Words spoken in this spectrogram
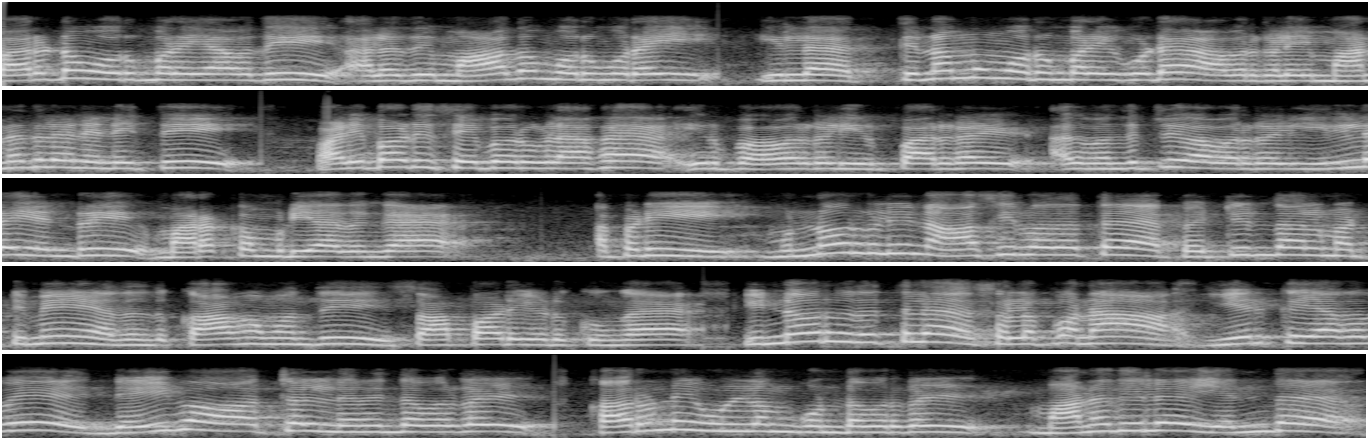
வருடம் ஒரு முறையாவது அல்லது மாதம் ஒரு முறை இல்லை தினமும் ஒரு முறை கூட அவர்களை மனதில் நினைத்து வழிபாடு செய்பவர்களாக இருப்பவர்கள் இருப்பார்கள். அது வந்துட்டு அவர்கள் இல்லை என்று மறக்க முடியாதுங்க. அப்படி முன்னோர்களின் ஆசீர்வாதத்தை பெற்றிருந்தால் மட்டுமே அது காகம் வந்து சாப்பாடு எடுக்குங்க. இன்னொரு விதத்துல சொல்லப்போனா இயற்கையாகவே தெய்வ ஆற்றல் நிறைந்தவர்கள் கருணை உள்ளம் கொண்டவர்கள் மனதிலே எந்த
